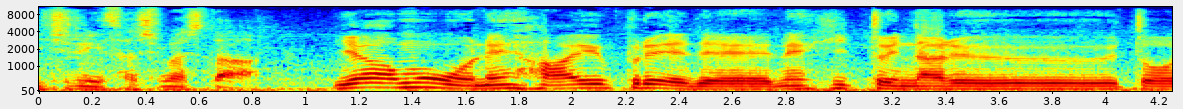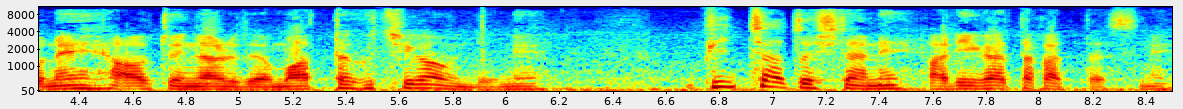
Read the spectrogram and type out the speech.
一塁に刺しました、いやもうね、ああいうプレーで、ね、ヒットになるとね、アウトになるでは全く違うんでね、ピッチャーとしてはね、ありがたかったですね。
